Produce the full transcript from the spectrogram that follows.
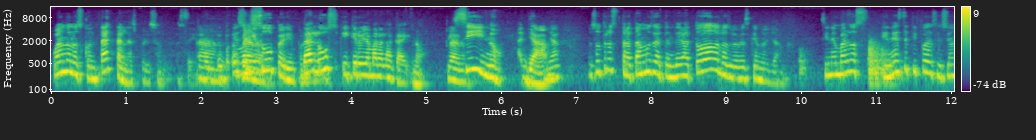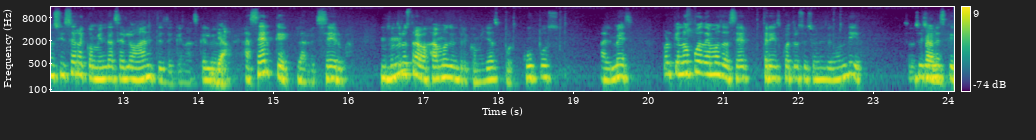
cuando nos contactan las personas. Sí, Ah, es súper da importante. luz y quiero llamar a la Kai. No. Claro. Sí y no. Ya. ¿ya? Nosotros tratamos de atender a todos los bebés que nos llaman. Sin embargo, en este tipo de sesión sí se recomienda hacerlo antes de que nazca el bebé. Ya. Hacer que la reserva. Ujú. Nosotros trabajamos, entre comillas, por cupos al mes, porque no podemos hacer tres, cuatro sesiones en un día. Son sesiones que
